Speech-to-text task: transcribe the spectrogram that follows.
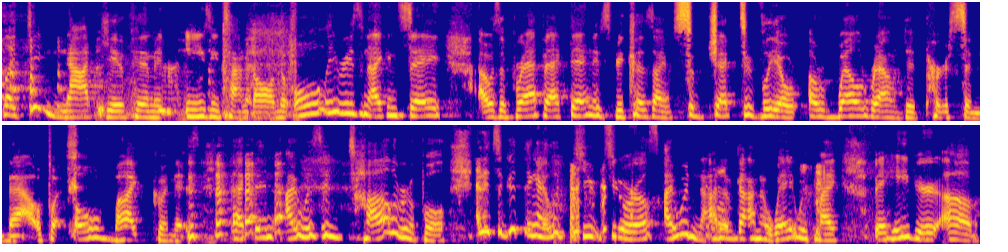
like, did not give him an easy time at all. And the only reason I can say I was a brat back then is because I'm subjectively a, a well rounded person now. But oh my goodness, back then I was intolerable. And it's a good thing I look cute too, or else I would not have gotten away with my behavior. Um,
